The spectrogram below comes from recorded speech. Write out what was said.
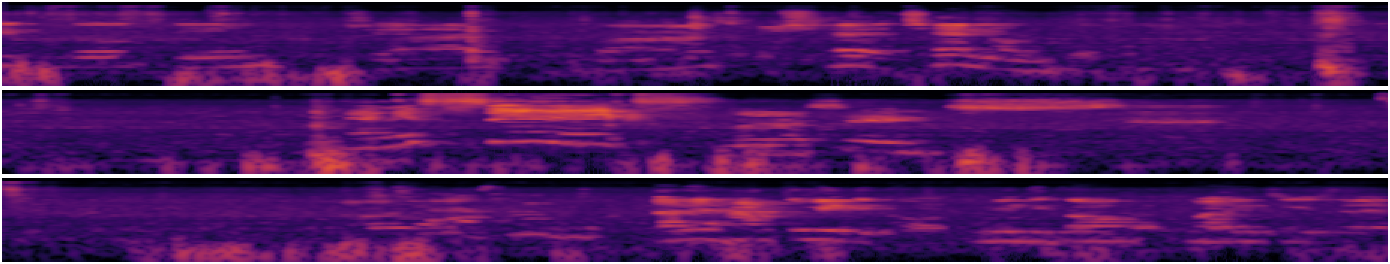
एक दो तीन चार। पाँच छः छः अरे हाँ तुम्हें दिखाओ तुम्हें दिखाओ तुम्हारी चीज़ है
